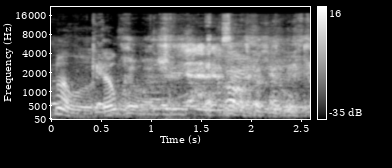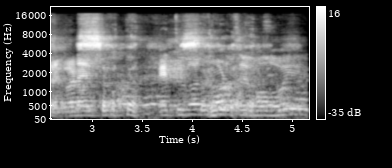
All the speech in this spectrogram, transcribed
Não, Quem é o. morreu mais? Agora é, é tudo aos mortos, evolui.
